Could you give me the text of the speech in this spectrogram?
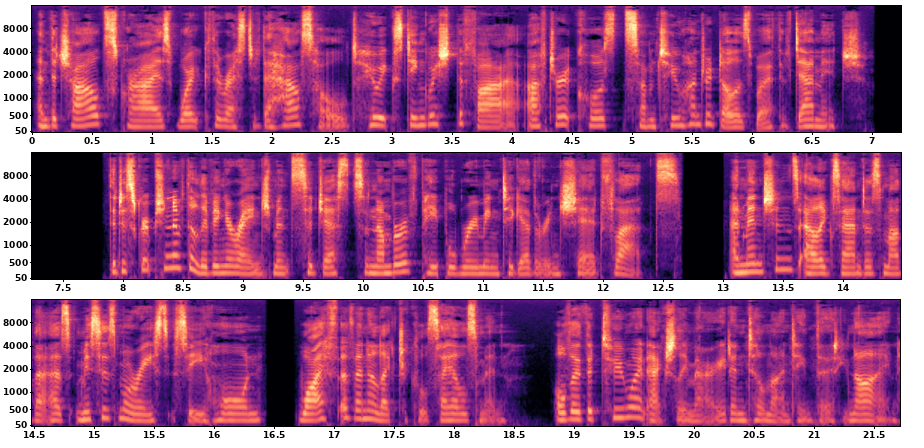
and the child's cries woke the rest of the household, who extinguished the fire after it caused some $200 worth of damage. The description of the living arrangements suggests a number of people rooming together in shared flats, and mentions Alexander's mother as Mrs. Maurice C. Horn, wife of an electrical salesman, although the two weren't actually married until 1939.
